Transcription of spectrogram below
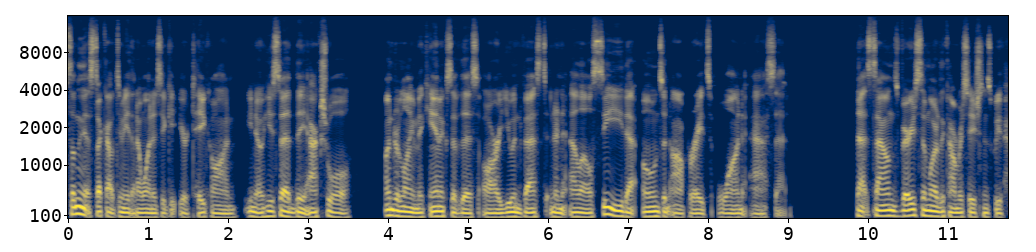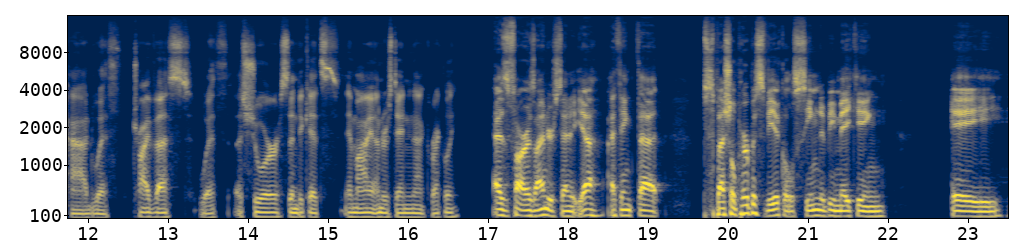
something that stuck out to me that I wanted to get your take on. You know, he said the actual underlying mechanics of this are you invest in an LLC that owns and operates one asset. That sounds very similar to the conversations we've had with Trivest, with Assure syndicates. Am I understanding that correctly? As far as I understand it, yeah. I think that special purpose vehicles seem to be making a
